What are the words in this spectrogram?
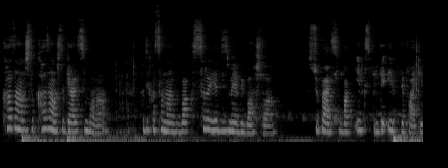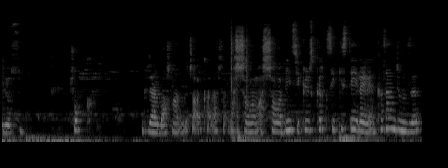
Kazançlı kazançlı gelsin bana. Hadi Hasan abi bak sırayı dizmeye bir başla. Süpersin. Bak ilk spinde ilk defa geliyorsun. Çok güzel başlangıç arkadaşlar. Maşallah maşallah 1848 TL'nin kazancımızı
